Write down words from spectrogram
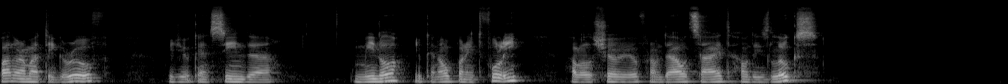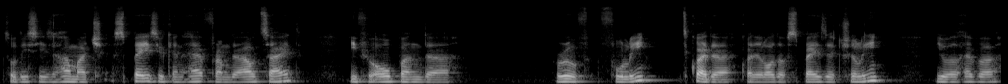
panoramic roof which you can see in the middle. You can open it fully. I will show you from the outside how this looks. So this is how much space you can have from the outside if you open the roof fully. It's quite a quite a lot of space actually. You will have a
